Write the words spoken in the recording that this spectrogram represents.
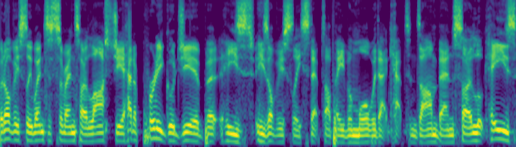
but obviously went to Sorrento last year, had a pretty good year, but he's he's obviously stepped up even more with that captain's armband. So look, he's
